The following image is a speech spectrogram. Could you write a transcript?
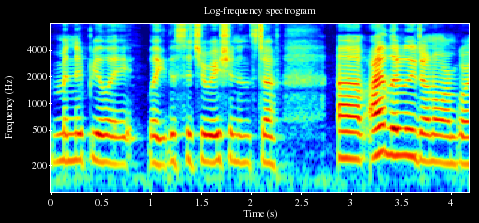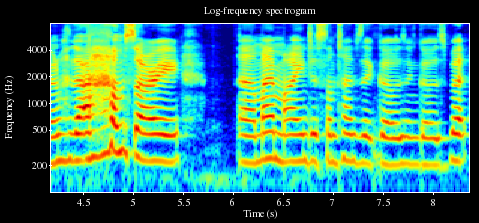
manipulate like the situation and stuff. Um, i literally don't know where i'm going with that. I'm sorry. Uh, my mind just sometimes it goes and goes. But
